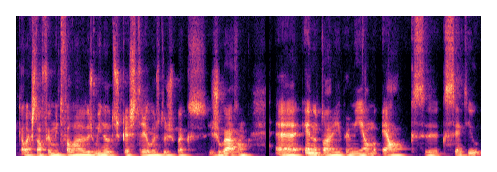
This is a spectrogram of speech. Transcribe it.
Aquela questão foi muito falada dos minutos que as estrelas dos Bucks jogavam uh, é notório e para mim é, uma, é algo que se, que se, sentiu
